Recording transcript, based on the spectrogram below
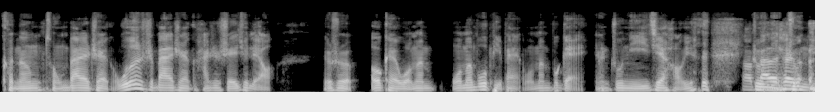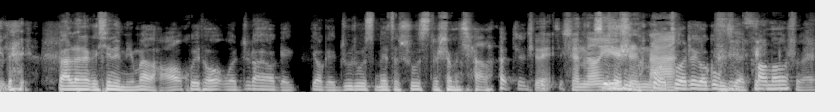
可能从 b a l c h e c k 无论是 b a l c h e c k 还是谁去聊，就是 OK，我们我们不匹配，我们不给，祝你一切好运，祝你祝你的 b a l c h e c k 心里明白了，好，回头我知道要给要给猪猪 Smith Schuster 什么钱了，这对，相当于是拿做这个贡献，趟趟水，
